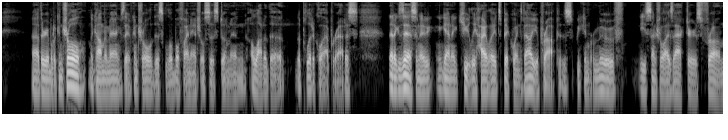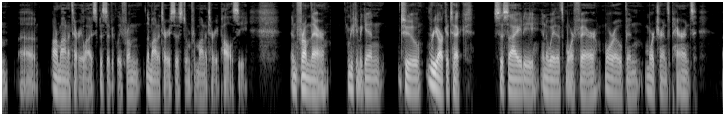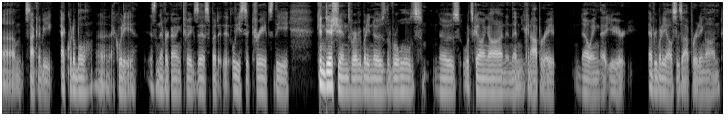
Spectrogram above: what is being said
uh, they're able to control the common man because they have control of this global financial system and a lot of the the political apparatus that exists. And it again acutely highlights Bitcoin's value prop is we can remove these centralized actors from uh, our monetary lives, specifically from the monetary system, from monetary policy, and from there we can begin to re-architect society in a way that's more fair, more open, more transparent. Um, it's not going to be equitable. Uh, equity is never going to exist, but at least it creates the conditions where everybody knows the rules, knows what's going on, and then you can operate knowing that you're everybody else is operating on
